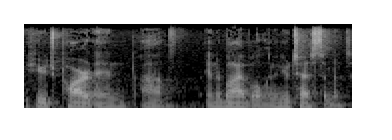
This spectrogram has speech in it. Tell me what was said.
huge part in um, in the Bible, in the New Testament.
